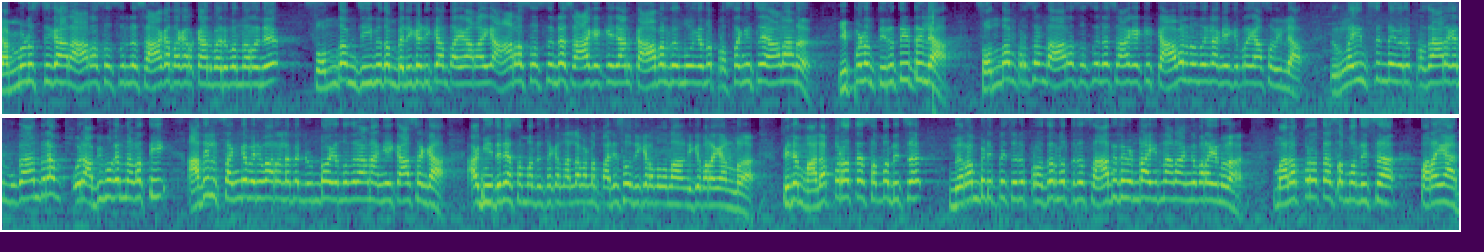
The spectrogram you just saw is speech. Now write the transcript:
കമ്മ്യൂണിസ്റ്റുകാർ ആർ എസ് എസിന്റെ ശാഖ തകർക്കാൻ വരുമെന്നറിഞ്ഞ് സ്വന്തം ജീവിതം ബലികടിക്കാൻ തയ്യാറായി ആർ എസ് എസിന്റെ ശാഖയ്ക്ക് ഞാൻ കാവൽ നിന്നു എന്ന് പ്രസംഗിച്ചയാളാണ്. ഇപ്പോഴും തിരുത്തിയിട്ടില്ല. സ്വന്തം പ്രസിഡന്റ് ആർ എസ് എസിന്റെ ശാഖയ്ക്ക് കാവൽ നിന്നതിൽ അങ്ങേക്ക് പ്രയാസമില്ല. റിലയൻസിന്റെ ഒരു പ്രചാരകൻ മുഖാന്തരം ഒരു അഭിമുഖം നടത്തി അതിൽ സംഘപരിവാർ എലമെന്റ് ഉണ്ടോ എന്നതിലാണ് അങ്ങേക്ക് ആശങ്ക. അങ്ങ് ഇതിനെ സംബന്ധിച്ചൊക്കെ നല്ലവണ്ണം പരിശോധിക്കണമെന്നുള്ളതാണ് എനിക്ക് പറയാനുള്ളത്. പിന്നെ മലപ്പുറത്തെ സംബന്ധിച്ച് നിറം പിടിപ്പിച്ച ഒരു പ്രചരണത്തിന് സാധ്യതയുണ്ടായി എന്നാണ് അങ്ങ് പറയുന്നത്. മലപ്പുറത്തെ സംബന്ധിച്ച് പറയാൻ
